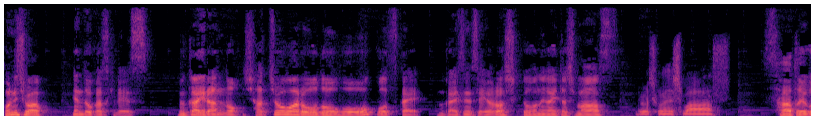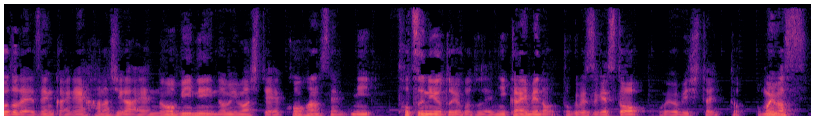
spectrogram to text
こんにちは、遠藤和樹です。向井蘭の社長は労働法をこう使え。向井先生よろしくお願いいたします。よろしくお願いします。さあ、ということで前回ね、話がえー伸びに伸びまして、後半戦に突入ということで2回目の特別ゲストをお呼びしたいと思います。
